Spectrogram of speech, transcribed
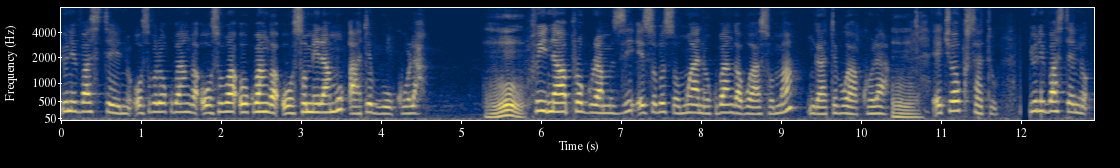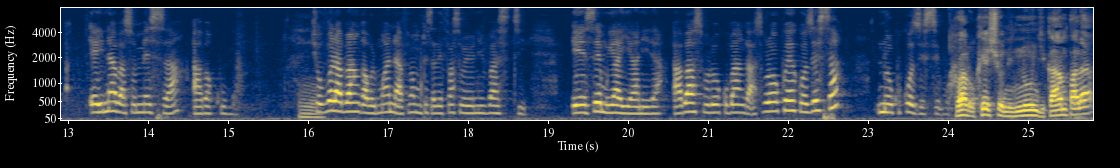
university eno osobola okubanga osobola okubanga osomeramu ate bw'okola. Mm. Tulina programs ezisobose omwana okubanga bw'asoma ng'ate bw'akola. Ekyokusatu university eno erina abasomesa abakugu. Kyova olabanga buli mwana afuna mutesa the first university ensi emuyayanira aba asobola okuba nga asobola okwekozesa n'okukozesebwa. Kuba location nnungi kampala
